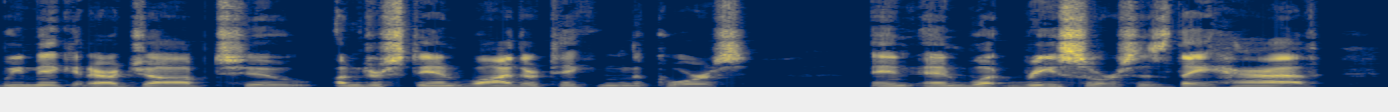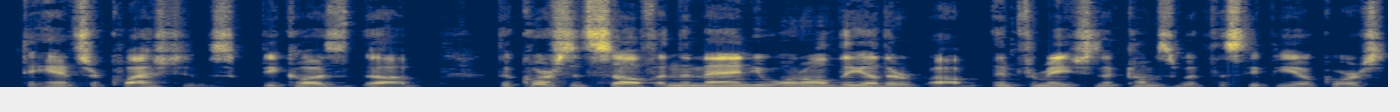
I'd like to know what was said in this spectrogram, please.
We make it our job to understand why they're taking the course and, and what resources they have to answer questions because uh, the course itself and the manual and all the other uh, information that comes with the CPO course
